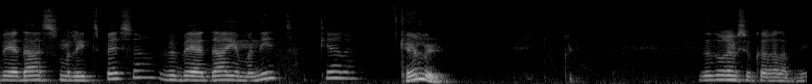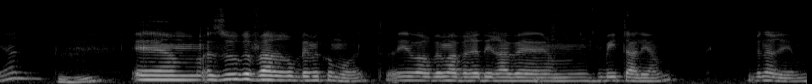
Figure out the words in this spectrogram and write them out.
בידה השמאלית פשע ובידה הימנית כלא. כלא. זה דברים שהוא קרא לה ביד. מהמם. אמ, הזוג עבר הרבה מקומות, היו הרבה מעברי דירה ב- באיטליה, בין ערים,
